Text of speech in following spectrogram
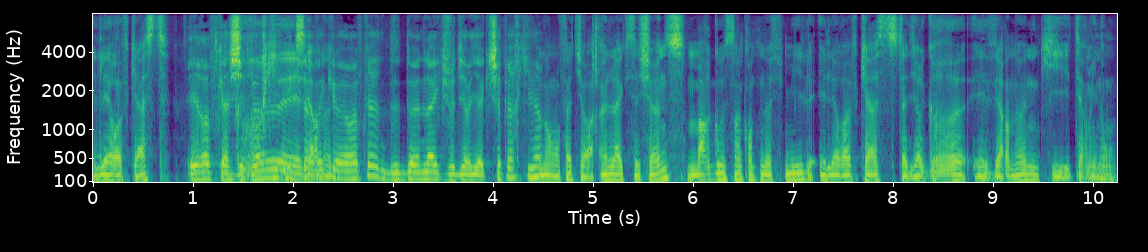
Les Roughcast. Et Roughcast. Sheper qui mixe avec euh, Roughcast de, de Unlike, je veux dire, il y a que Sheper qui vient? Non, en fait, il y aura Unlike Sessions, Margot 59000 et les Roughcast, c'est-à-dire Greux et Vernon qui termineront.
